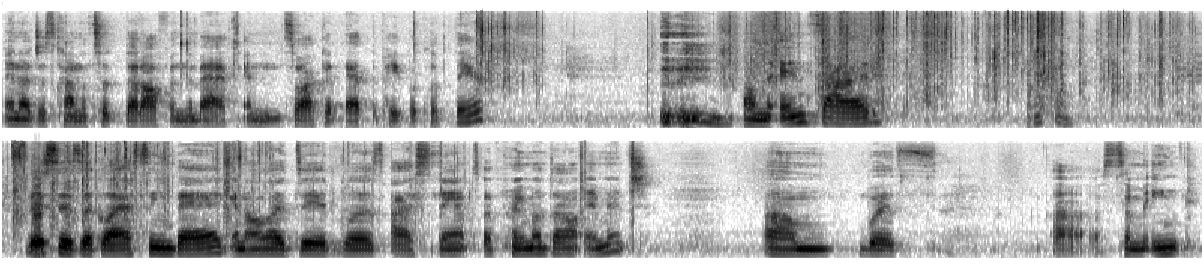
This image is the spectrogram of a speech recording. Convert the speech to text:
And I just kind of took that off in the back and so I could add the paper clip there. on the inside, uh -oh, this is a glassine bag and all I did was I stamped a Prima Doll image um, with uh, some ink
